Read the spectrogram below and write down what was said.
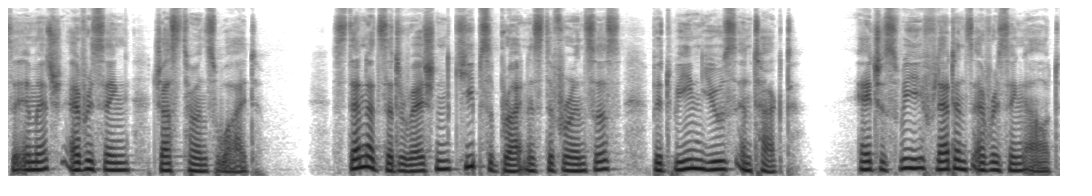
the image, everything just turns white. Standard saturation keeps the brightness differences between hues intact. HSV flattens everything out.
